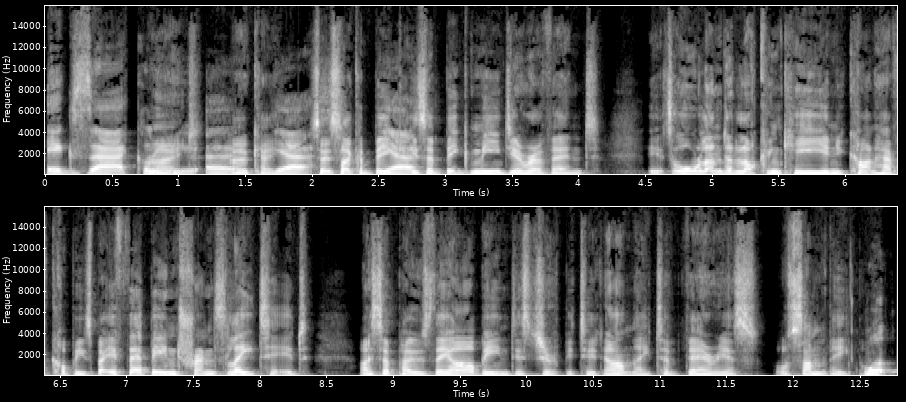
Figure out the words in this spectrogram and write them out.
exactly. Right. Uh, okay. Yeah. So it's like a big. Yeah. It's a big media event. It's all under lock and key, and you can't have copies. But if they're being translated, I suppose they are being distributed, aren't they, to various or some people? Well,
